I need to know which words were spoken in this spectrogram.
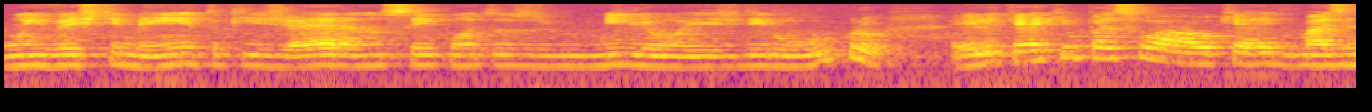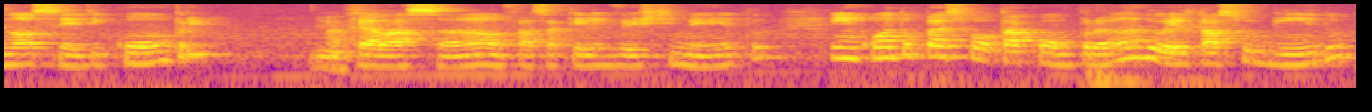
um investimento que gera não sei quantos milhões de lucro, ele quer que o pessoal que é mais inocente compre Isso. aquela ação, faça aquele investimento. Enquanto o pessoal está comprando, ele está subindo.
